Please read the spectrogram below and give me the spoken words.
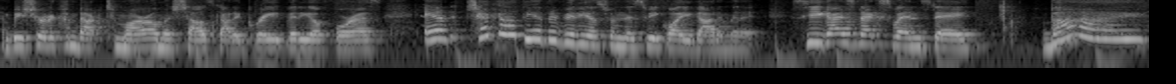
And be sure to come back tomorrow. Michelle's got a great video for us. And check out the other videos from this week while you got a minute. See you guys next Wednesday. Bye.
